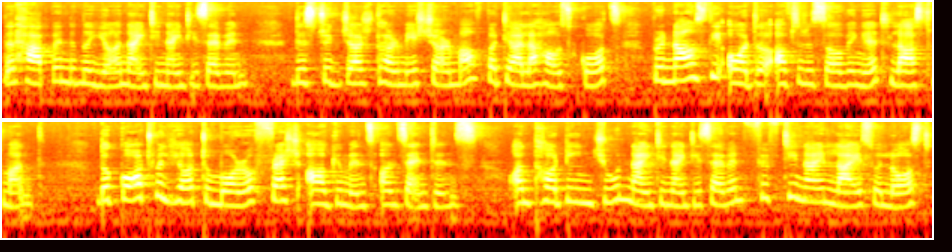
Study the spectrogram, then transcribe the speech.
that happened in the year 1997. District Judge Dharmesh Sharma of Patiala House Courts pronounced the order after reserving it last month. The court will hear tomorrow fresh arguments on sentence. On 13 June 1997, 59 lives were lost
